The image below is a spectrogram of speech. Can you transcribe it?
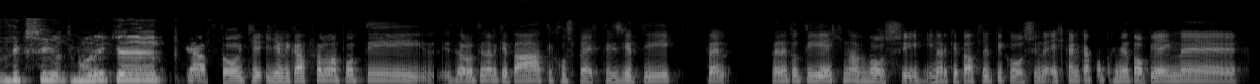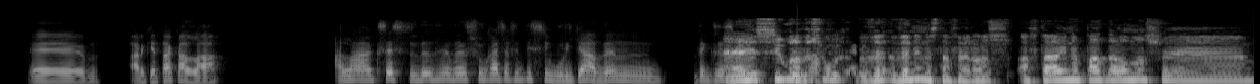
δείξει ότι μπορεί και. Και αυτό. Και γενικά θέλω να πω ότι θεωρώ ότι είναι αρκετά άτυχος παίχτη γιατί φαίνεται ότι έχει να δώσει. Είναι αρκετά αθλητικός. Έχει κάνει κάποια παιχνίδια τα οποία είναι ε, αρκετά καλά. Αλλά ξέρεις, δεν δε, δε σου βγάζει αυτή τη σιγουριά. Δεν, δεν ε, σίγουρα δεν, δεν είναι σταθερός. Αυτά είναι πάντα όμως, ε,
